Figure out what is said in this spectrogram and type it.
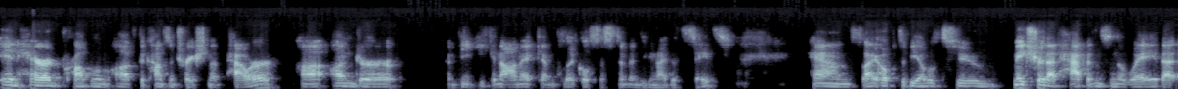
inherent problem of the concentration of power uh, under the economic and political system in the United States. And I hope to be able to make sure that happens in a way that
